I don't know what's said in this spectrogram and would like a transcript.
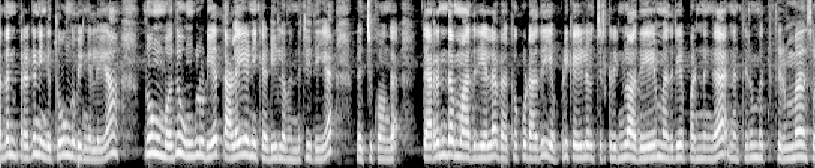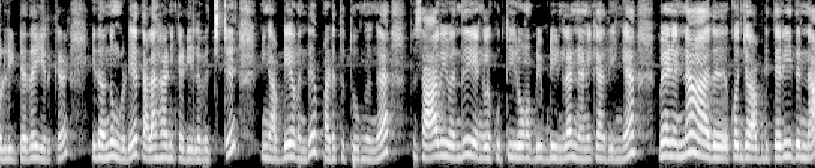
அதன் பிறகு நீங்கள் தூங்குவீங்க. இல்லையா? தூங்கும்போது உங்களுடைய தலையணிக்கு அடியில் வந்துட்டு இதையே வச்சுக்கோங்க. திறந்த மாதிரியெல்லாம் வைக்கக்கூடாது. எப்படி கையில் வச்சுருக்கிறீங்களோ அதே மாதிரியே பண்ணுங்கள் நான் திரும்ப திரும்ப சொல்லிக்கிட்டே தான் இருக்கிறேன். இதை வந்து உங்களுடைய தலகாணி அடியில் வச்சுட்டு நீங்கள் அப்படியே வந்து படுத்து தூங்குங்க. இப்போ சாவி வந்து எங்களை குத்திரும் அப்படி இப்படின்லாம் நினைக்காதீங்க. வேணும்னா அது கொஞ்சம் அப்படி தெரியுதுன்னா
